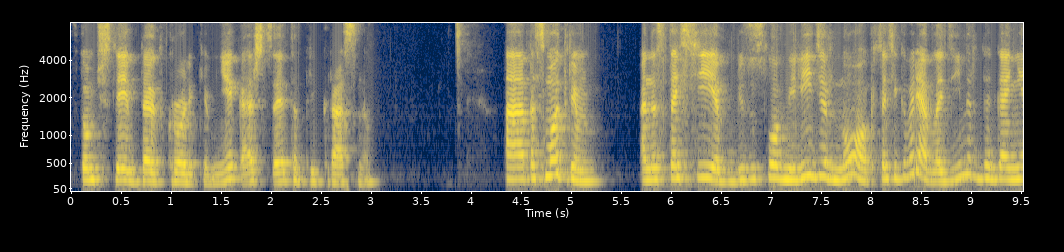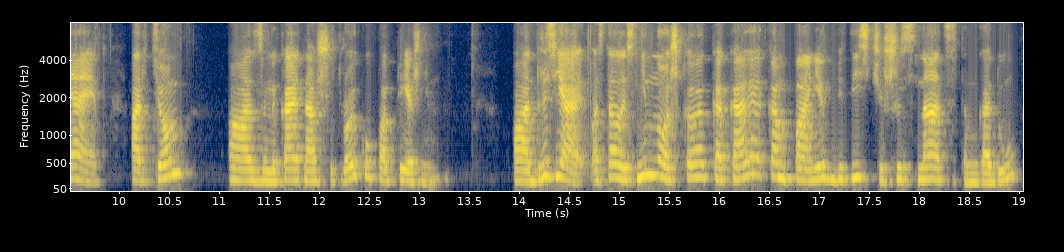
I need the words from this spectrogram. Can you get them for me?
в том числе летают кролики. Мне кажется, это прекрасно. А посмотрим. Анастасия, безусловный лидер, но, кстати говоря, Владимир догоняет. Артем а, замыкает нашу тройку по-прежнему. А, друзья, осталось немножко. Какая компания в 2016 году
